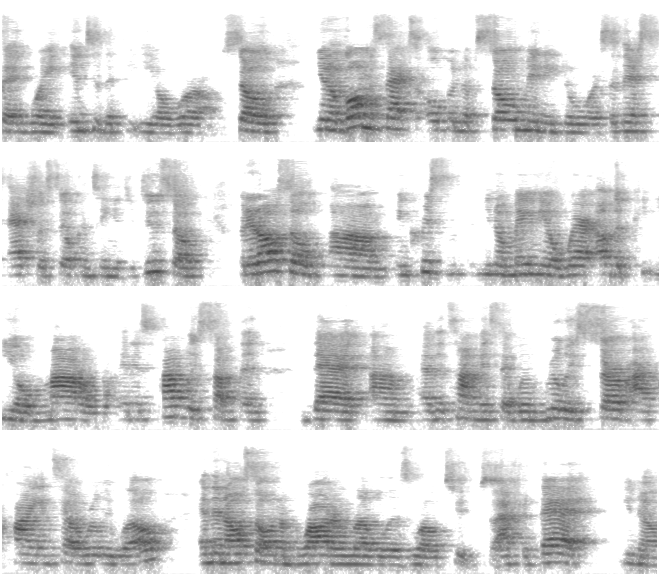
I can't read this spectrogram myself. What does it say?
segue into the PEO world. So, you know, Goldman Sachs opened up so many doors and they're actually still continue to do so. But it also um, increased, you know, made me aware of the PEO model. And it's probably something that um, at the time they said would really serve our clientele really well. And then also on a broader level as well, too. So after that, you know,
